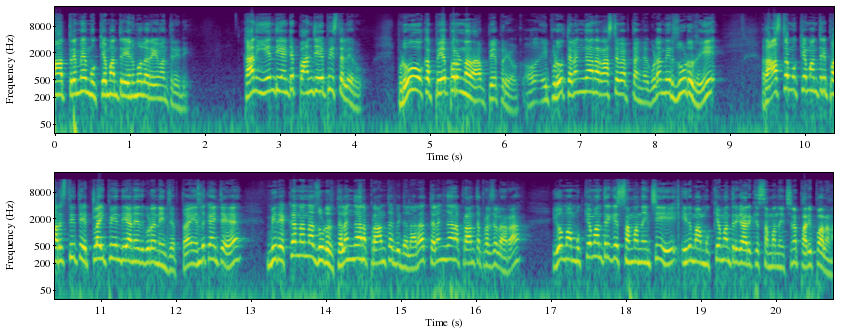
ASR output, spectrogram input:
మాత్రమే ముఖ్యమంత్రి యనుమల రేవంత్ రెడ్డి. కానీ ఏంది అంటే పని చేపిస్తలేరు. ఇప్పుడు ఒక పేపర్ ఉన్నది ఆ పేపర్ ఇప్పుడు తెలంగాణ రాష్ట్ర వ్యాప్తంగా కూడా మీరు చూడుర్రి. రాష్ట్ర ముఖ్యమంత్రి పరిస్థితి ఎట్లయిపోయింది అనేది కూడా నేను చెప్తా. ఎందుకంటే మీరు ఎక్కడన్నా చూడరు తెలంగాణ ప్రాంత బిడ్డలారా తెలంగాణ ప్రాంత ప్రజలారా? ఇగో మా ముఖ్యమంత్రికి సంబంధించి ఇది మా ముఖ్యమంత్రి గారికి సంబంధించిన పరిపాలన.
